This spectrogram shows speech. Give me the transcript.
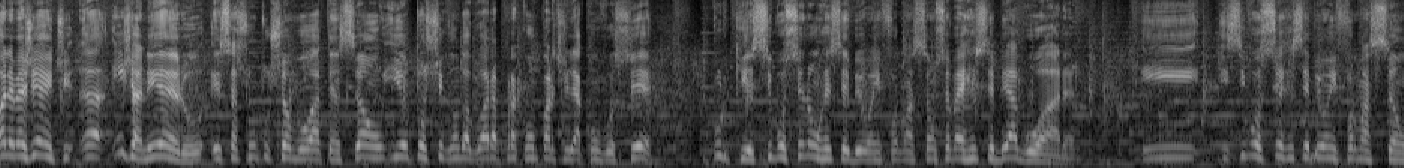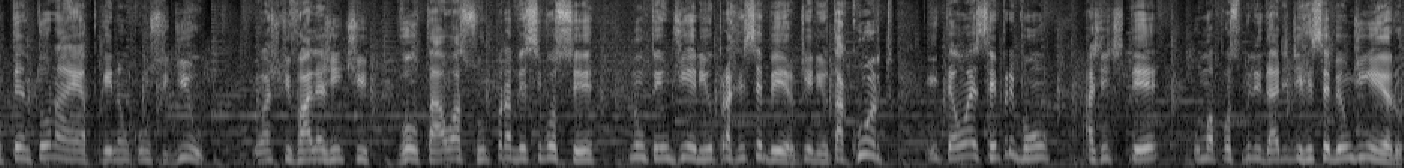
Olha, minha gente, uh, em janeiro esse assunto chamou a atenção e eu tô chegando agora para compartilhar com você, porque se você não recebeu a informação, você vai receber agora. E, e se você recebeu a informação, tentou na época e não conseguiu, eu acho que vale a gente voltar ao assunto para ver se você não tem um dinheirinho para receber. O dinheirinho tá curto, então é sempre bom a gente ter uma possibilidade de receber um dinheiro.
